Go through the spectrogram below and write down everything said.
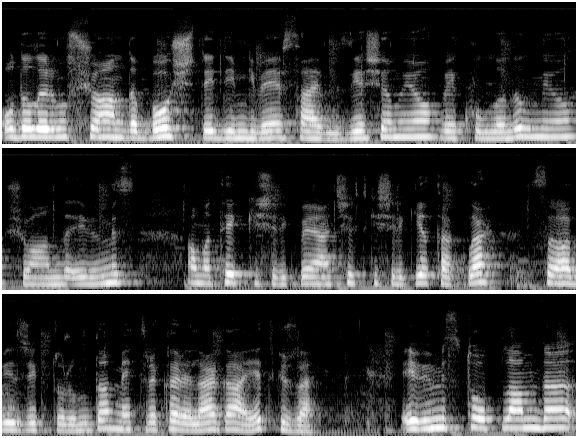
Odalarımız şu anda boş. Dediğim gibi ev sahibimiz yaşamıyor ve kullanılmıyor şu anda evimiz. Ama tek kişilik veya çift kişilik yataklar sığabilecek durumda. Metrekareler gayet güzel. Evimiz toplamda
